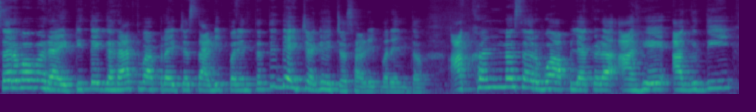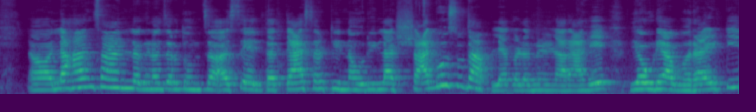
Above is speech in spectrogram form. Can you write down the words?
सर्व व्हरायटी ते घरात वापरायच्या साडीपर्यंत ते द्यायच्या घ्यायच्या साडीपर्यंत. अखंड सर्व आपल्याकडं आहे. अगदी लहान सहान लग्न जर तुमचं असेल तर त्यासाठी नवरीला शालू सुद्धा आपल्याकडे मिळणार आहे. एवढ्या व्हरायटी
